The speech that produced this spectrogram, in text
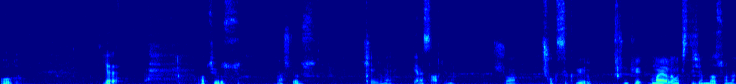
olduğu yere atıyoruz. Başlıyoruz. Çevirmeye. Gene saat yönü. Şu an çok sıkmıyorum. Çünkü bunu ayarlamak isteyeceğim daha sonra.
